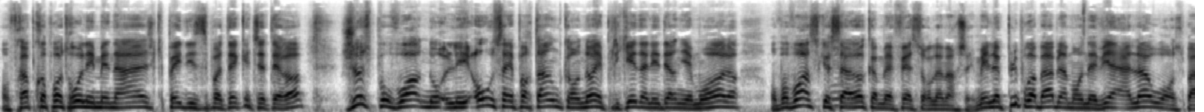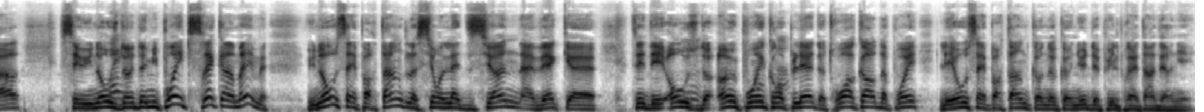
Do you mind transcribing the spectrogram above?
on frappera pas trop les ménages qui payent des hypothèques, etc. Juste pour voir nos, les hausses importantes qu'on a impliquées dans les derniers mois. Là, on va voir ce que ça a comme effet sur le marché. Mais le plus probable, à mon avis, à l'heure où on se parle, c'est une hausse d'un demi-point qui serait quand même une hausse importante là, si on l'additionne avec euh, des hausses de un point complet, de trois quarts de point, les hausses importantes qu'on a connues depuis le printemps dernier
